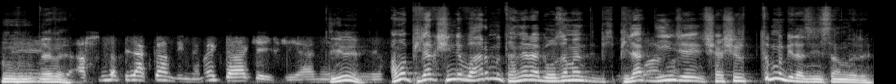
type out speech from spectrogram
Hı hı, ee, evet. Aslında plaktan dinlemek daha keyifli yani. Değil mi? E, Ama plak şimdi var mı Taner abi? O zaman plak var deyince var. şaşırttı mı biraz insanları?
